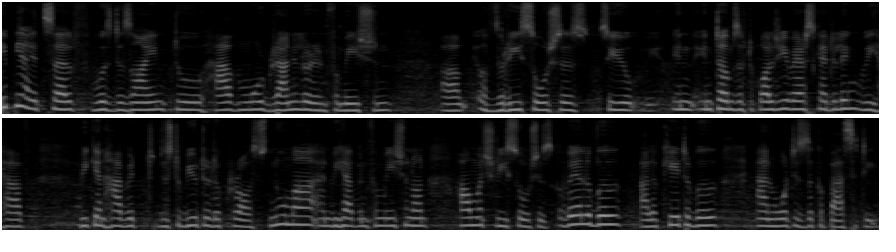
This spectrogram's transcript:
API itself was designed to have more granular information um, of the resources. So you, in, in terms of topology-aware scheduling, we have we can have it distributed across NUMA, and we have information on how much resource is available, allocatable, and what is the capacity.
